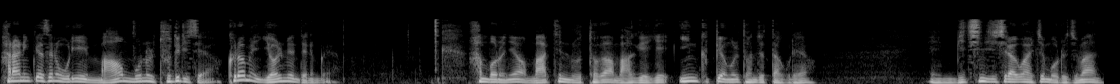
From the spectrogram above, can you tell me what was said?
하나님께서는 우리 마음 문을 두드리세요. 그러면 열면 되는 거예요. 한 번은요, 마틴 루터가 마귀에게 잉크병을 던졌다고 그래요. 예, 미친 짓이라고 할지 모르지만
